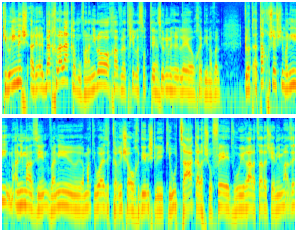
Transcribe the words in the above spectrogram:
כאילו אם יש, אני- בהכללה כמובן, אני לא חייב להתחיל לעשות כן. כן. ציונים לעורכי דין, אבל כאילו אתה- אתה חושב שאם אני, אני מאזין, ואני אמרתי וואי איזה כריש העורך דין שלי, כי הוא צעק על השופט והוא על הצד השני, מה זה?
